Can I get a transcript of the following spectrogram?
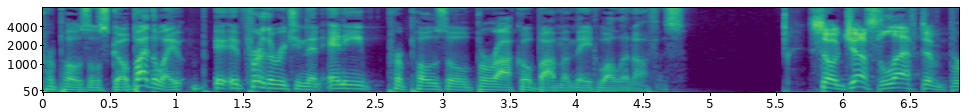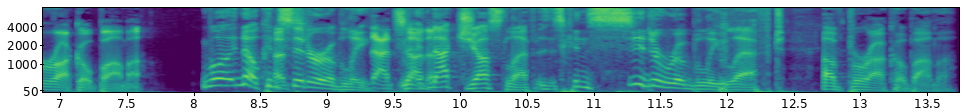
proposals go. By the way, i- further reaching than any proposal Barack Obama made while in office. So just left of Barack Obama. Well, no, considerably. that's No, not a- not just left. It's considerably left of Barack Obama.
